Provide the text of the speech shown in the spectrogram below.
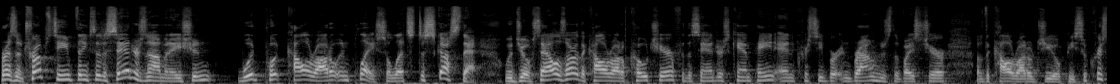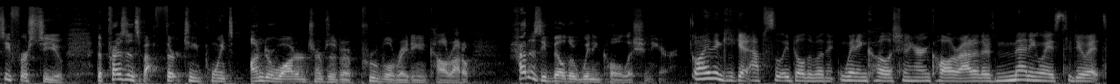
President Trump's team thinks that a Sanders nomination would put Colorado in place. So let's discuss that with Joe Salazar, the Colorado co-chair for the Sanders campaign, and Kristi Burton Brown, who's the vice chair of the Colorado GOP. So Kristi, first to you. The president's about 13 points underwater in terms of approval rating in Colorado. How does he build a winning coalition here? Well, I think he can absolutely build a winning coalition here in Colorado. There's many ways to do it.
